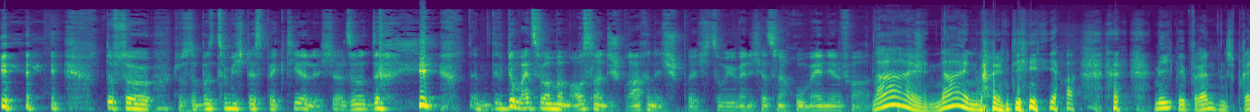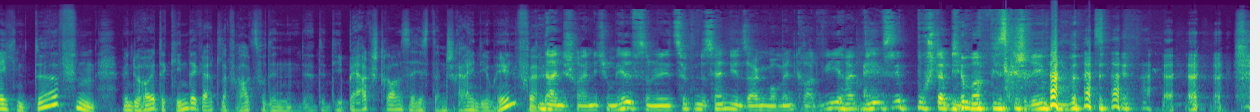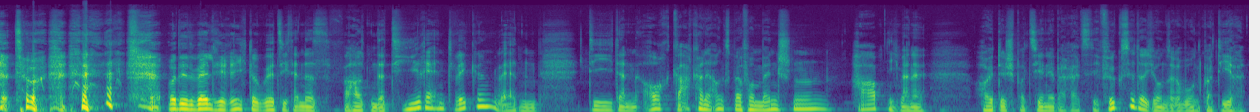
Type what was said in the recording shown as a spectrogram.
Das, äh, das, ist aber ziemlich despektierlich. Also du meinst, wenn man im Ausland die Sprache nicht spricht, so wie wenn ich jetzt nach Rumänien fahre. Nein, nein, weil die ja nicht mit Fremden sprechen dürfen. Wenn du heute Kindergärtler fragst, wo denn die Bergstraße ist, dann schreien die um Hilfe. Nein, die schreien nicht um Hilfe, sondern die zücken das Handy und sagen, Moment gerade, wie, wie buchstabier mal, wie es geschrieben wird. du, und in welche Richtung wird sich denn das Verhalten der Tiere entwickeln? Werden die dann auch gar keine Angst mehr vor Menschen haben. Ich meine, heute spazieren ja bereits die Füchse durch unsere Wohnquartiere.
